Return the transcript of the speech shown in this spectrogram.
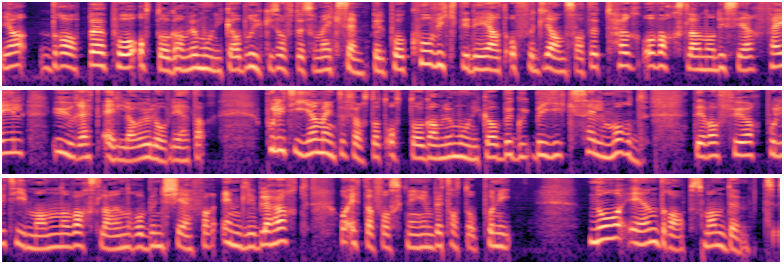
Ja, Drapet på åtte år gamle Monica brukes ofte som eksempel på hvor viktig det er at offentlig ansatte tør å varsle når de ser feil, urett eller ulovligheter. Politiet mente først at åtte år gamle Monica begikk selvmord. Det var før politimannen og varsleren Robin Schäfer endelig ble hørt, og etterforskningen ble tatt opp på ny. Nå er en drapsmann dømt.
